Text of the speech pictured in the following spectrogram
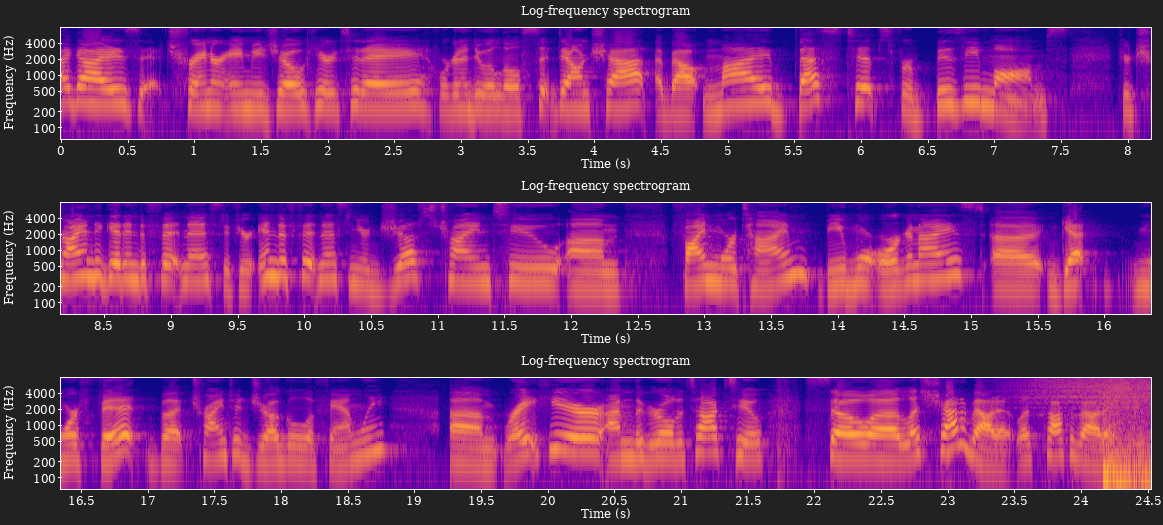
Hi guys, trainer Amy Jo here today. We're gonna do a little sit down chat about my best tips for busy moms. If you're trying to get into fitness, if you're into fitness and you're just trying to um, find more time, be more organized, uh, get more fit, but trying to juggle a family, um, right here, I'm the girl to talk to. So uh, let's chat about it. Let's talk about it.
